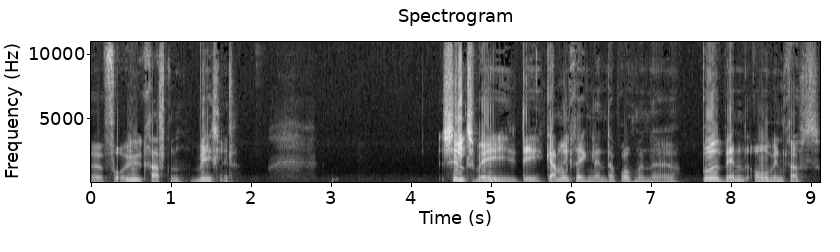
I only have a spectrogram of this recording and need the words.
øh, forøge kraften væsentligt selv tilbage i det gamle Grækenland, der brugte man øh, både vand og vindkraft.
